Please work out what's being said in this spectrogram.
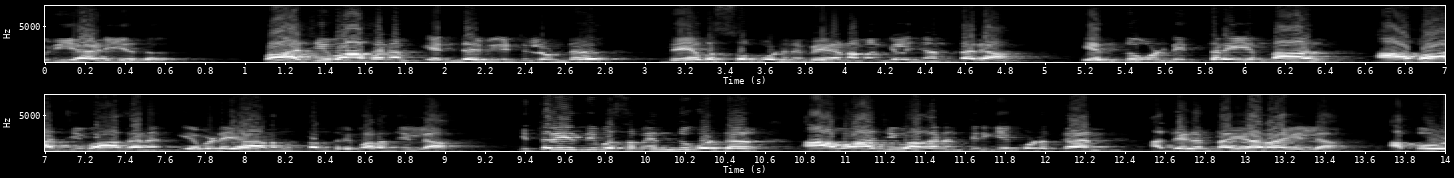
ഉരിയാടിയത്. വാജിവാഹനം എന്റെ വീട്ടിലുണ്ട്. ദേവസ്വം ബോർഡിന് വേണമെങ്കിൽ ഞാൻ തരാം. എന്തുകൊണ്ട് ഇത്രയും നാൾ ആ വാജിവാഹനം എവിടെയാണെന്ന് തന്ത്രി പറഞ്ഞില്ല? ഇത്രയും ദിവസം എന്തുകൊണ്ട് ആ വാജിവാഹനം തിരികെ കൊടുക്കാൻ അദ്ദേഹം തയ്യാറായില്ല? അപ്പോൾ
